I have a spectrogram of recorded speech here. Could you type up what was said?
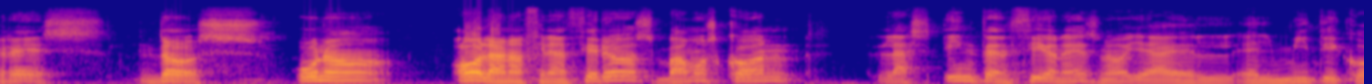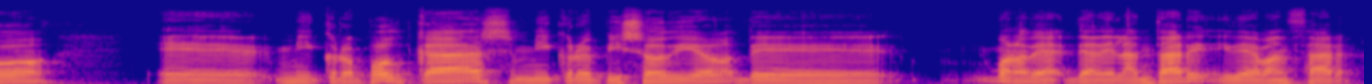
3, 2, 1. Hola, no financieros. Vamos con las intenciones, ¿no? Ya el, el mítico eh, micro podcast, micro episodio de. Bueno, de, de adelantar y de avanzar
